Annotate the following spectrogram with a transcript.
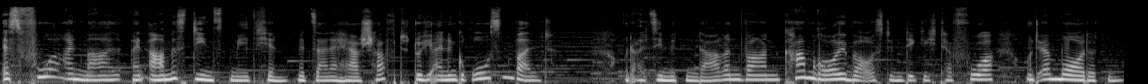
Es fuhr einmal ein armes Dienstmädchen mit seiner Herrschaft durch einen großen Wald, und als sie mitten darin waren, kamen Räuber aus dem Dickicht hervor und ermordeten,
